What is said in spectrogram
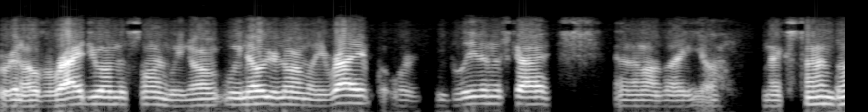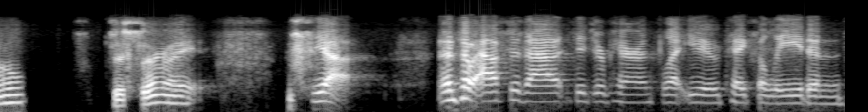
we're going to override you on this one? We know we know you're normally right, but we're we believe in this guy. And then I was like, yo, next time don't. Just saying. right. Yeah. And so after that, did your parents let you take the lead and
